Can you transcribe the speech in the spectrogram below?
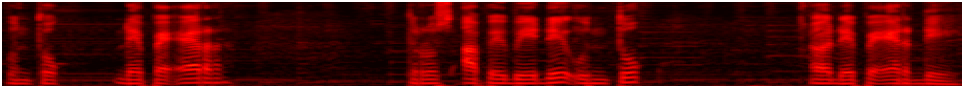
untuk DPR, terus APBD untuk uh, eh, DPRD.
